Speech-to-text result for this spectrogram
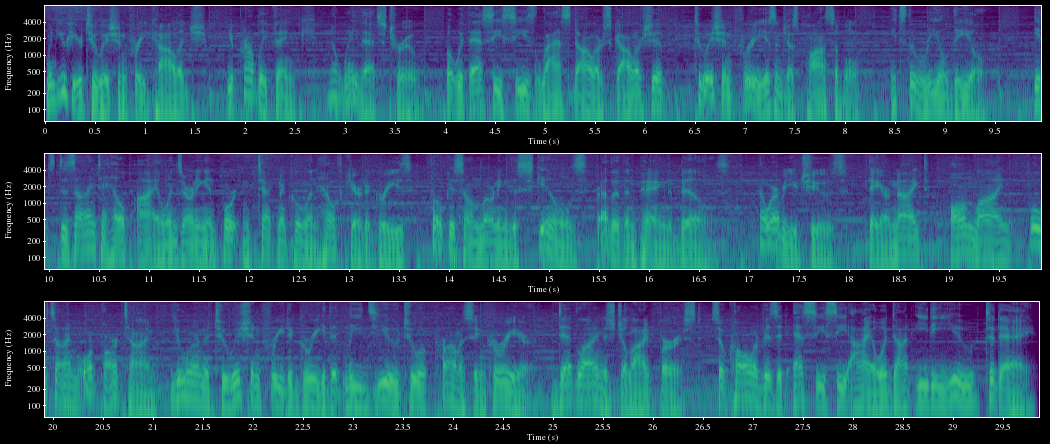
When you hear tuition free college, you probably think, no way that's true. But with SCC's last dollar scholarship, tuition free isn't just possible, it's the real deal. It's designed to help Iowans earning important technical and healthcare degrees focus on learning the skills rather than paying the bills. However you choose, day or night, online, full time, or part time, you'll earn a tuition free degree that leads you to a promising career. Deadline is July 1st, so call or visit scciowa.edu today.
